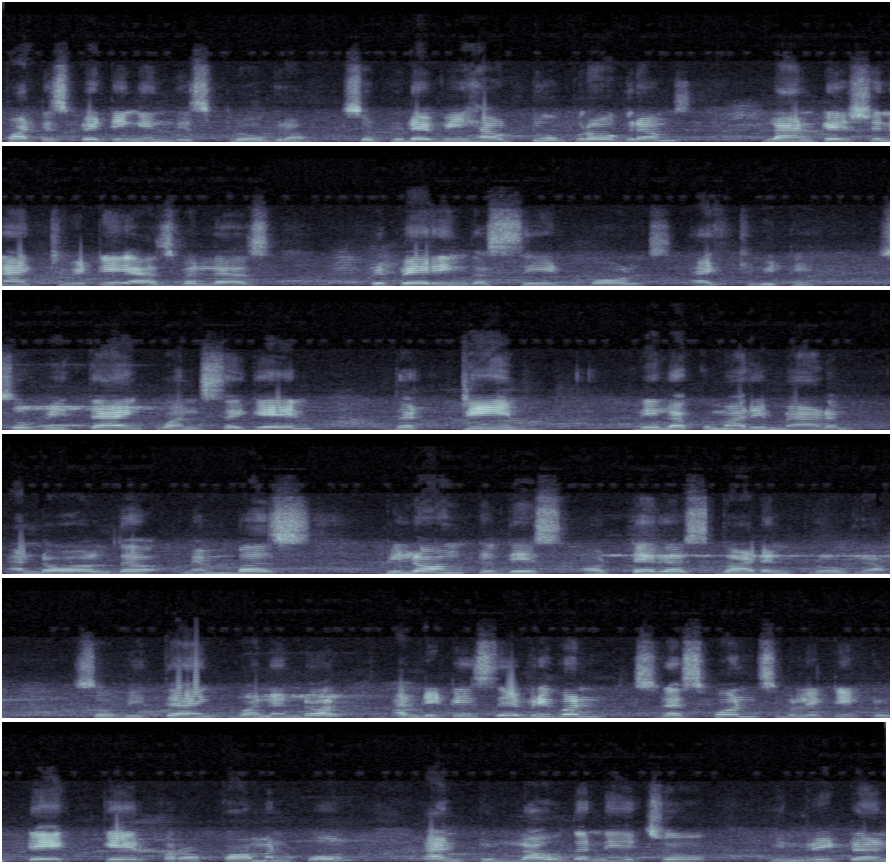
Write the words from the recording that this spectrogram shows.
participating in this program. So today we have two programs plantation activity as well as preparing the seed balls activity. So we thank once again the team, Leela Kumari madam and all the members belong to this uh, terrace garden program. So we thank one and all and it is everyone's responsibility to take care for our common home and to love the nature. In return,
